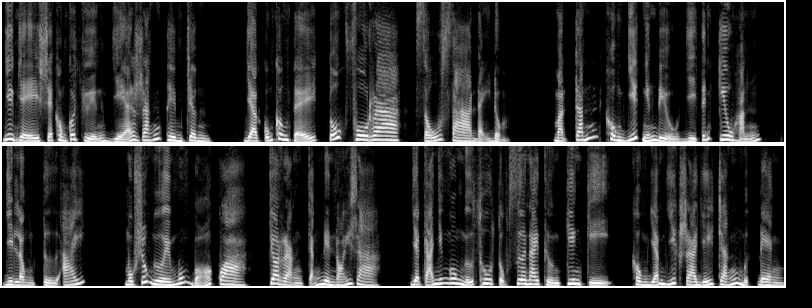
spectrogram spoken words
Như vậy sẽ không có chuyện vẽ rắn thêm chân và cũng không thể tốt phô ra xấu xa đẩy đụng mà tránh không viết những điều vì tính kiêu hãnh, vì lòng tự ái. Một số người muốn bỏ qua, cho rằng chẳng nên nói ra. Và cả những ngôn ngữ thô tục xưa nay thường kiên kỵ, không dám viết ra giấy trắng mực đen.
